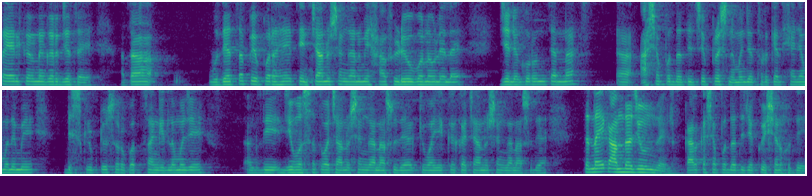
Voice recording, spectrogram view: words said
तयारी करणं गरजेचं आहे. आता उद्याचा पेपर आहे. त्यांच्या अनुषंगाने मी हा व्हिडिओ बनवलेला आहे. जेणेकरून त्यांना अशा पद्धतीचे प्रश्न म्हणजे थोडक्यात ह्याच्यामध्ये मी डिस्क्रिप्टिव्ह स्वरूपात सांगितलं. म्हणजे अगदी जीवनसत्वाच्या अनुषंगानं असू द्या किंवा एककाच्या अनुषंगानं असू द्या त्यांना एक अंदाज येऊन जाईल काल कशा पद्धतीचे क्वेश्चन होते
